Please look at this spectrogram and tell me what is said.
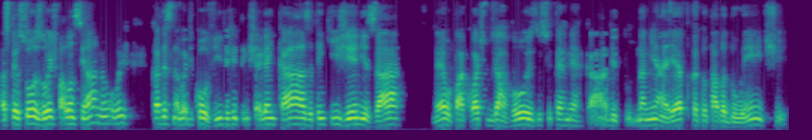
As pessoas hoje falam assim: ah, não, hoje, por causa desse negócio de Covid, a gente tem que chegar em casa, tem que higienizar né, o pacote de arroz do supermercado e tudo. Na minha época, que eu estava doente,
